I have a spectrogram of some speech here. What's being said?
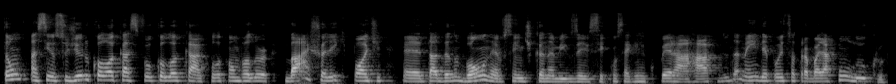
Então, assim, eu sugiro colocar, se for colocar, colocar um valor baixo ali que pode é, tá dando bom, né? Você indicando amigos aí, você consegue recuperar rápido também, depois só trabalhar com lucro,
